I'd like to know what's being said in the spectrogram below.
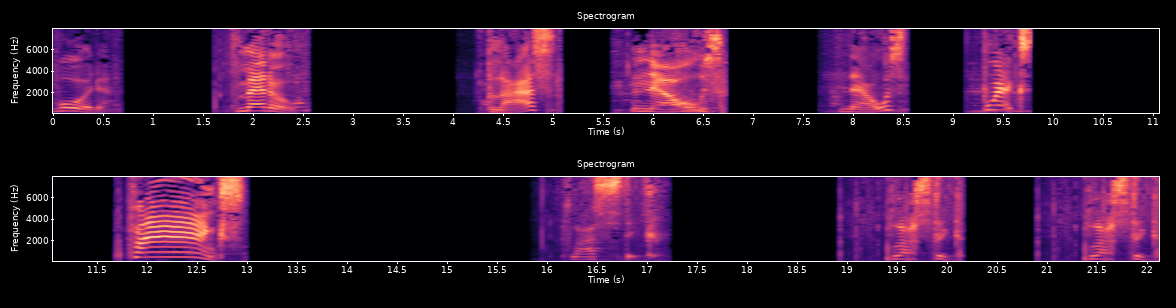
wood, metal, glass, nails, nails, bricks, planks, plastic, plastic, plastic,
